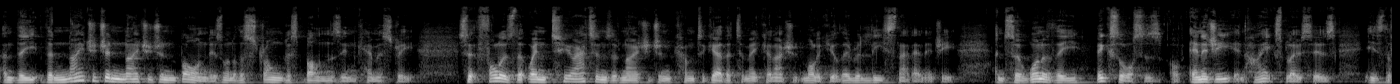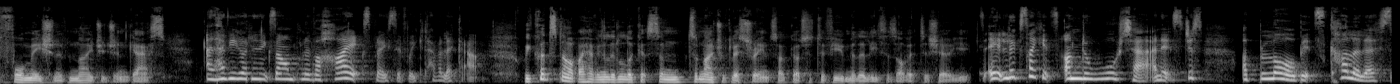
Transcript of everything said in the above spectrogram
And the, the nitrogen nitrogen bond is one of the strongest bonds in chemistry. So it follows that when two atoms of nitrogen come together to make a nitrogen molecule, they release that energy. And so one of the big sources of energy in high explosives is the formation of nitrogen gas. And have you got an example of a high explosive we could have a look at? We could start by having a little look at some, some nitroglycerine. So I've got just a few millilitres of it to show you. It looks like it's underwater and it's just a blob, it's colourless,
